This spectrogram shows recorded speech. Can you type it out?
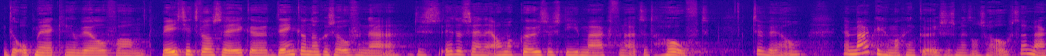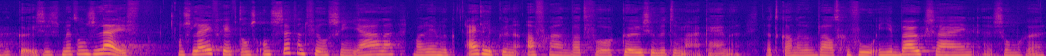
de opmerkingen wel van, weet je het wel zeker? Denk er nog eens over na. Dus hè, dat zijn allemaal keuzes die je maakt vanuit het hoofd. Terwijl, we maken helemaal geen keuzes met ons hoofd, we maken keuzes met ons lijf. Ons lijf geeft ons ontzettend veel signalen waarin we eigenlijk kunnen afgaan wat voor keuze we te maken hebben. Dat kan een bepaald gevoel in je buik zijn. Eh, sommigen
